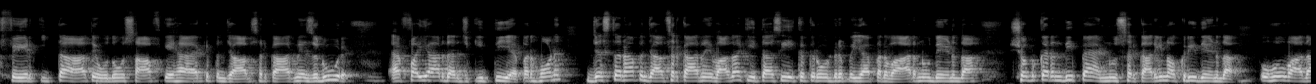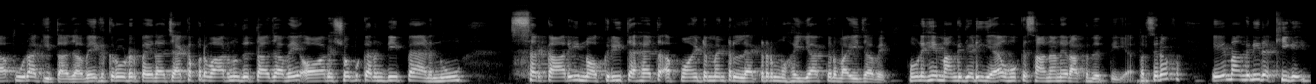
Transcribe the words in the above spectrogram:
ਫੇਰ ਕੀਤਾ ਤੇ ਉਦੋਂ ਸਾਫ਼ ਕਿਹਾ ਹੈ ਕਿ ਪੰਜਾਬ ਸਰਕਾਰ ਨੇ ਜ਼ਰੂਰ ਐਫ ਆਈ ਆਰ ਦਰਜ ਕੀਤੀ ਹੈ। ਪਰ ਹੁਣ ਜਿਸ ਤਰ੍ਹਾਂ ਪੰਜਾਬ ਸਰਕਾਰ ਨੇ ਵਾਅਦਾ ਕੀਤਾ ਸੀ 1 ਕਰੋੜ ਰੁਪਇਆ ਪਰਿਵਾਰ ਨੂੰ ਦੇਣ ਦਾ ਸ਼ੁਭਕਰਨ ਦੀ ਭੈਣ ਨੂੰ ਸਰਕਾਰੀ ਨੌਕਰੀ ਦੇਣ ਦਾ, ਉਹ ਵਾਅਦਾ ਪੂਰਾ ਕੀਤਾ ਜਾਵੇ। 1 ਕਰੋੜ ਰੁਪਏ ਦਾ ਚੈੱਕ ਪਰਿਵਾਰ ਨੂੰ ਦਿੱਤਾ ਜਾਵੇ ਔਰ ਸ਼ੁਭਕਰਨ ਦੀ ਭੈਣ ਨੂੰ ਸਰਕਾਰੀ ਨੌਕਰੀ ਤਹਿਤ ਅਪਾਇੰਟਮੈਂਟ ਲੈਟਰ ਮੁਹੱਈਆ ਕਰਵਾਈ ਜਾਵੇ। ਹੁਣ ਇਹ ਮੰਗ ਜਿਹੜੀ ਹੈ, ਉਹ ਕਿਸਾਨਾਂ ਨੇ ਰੱਖ ਦਿੱਤੀ ਹੈ। ਪਰ ਸਿਰਫ ਇਹ ਮੰਗ ਨਹੀਂ ਰੱਖੀ ਗਈ।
